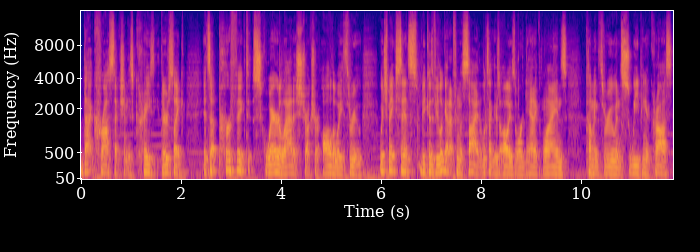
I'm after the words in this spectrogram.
that cross section is crazy. There's like, it's a perfect square lattice structure all the way through, which makes sense because if you look at it from the side, it looks like there's all these organic lines coming through and sweeping across.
